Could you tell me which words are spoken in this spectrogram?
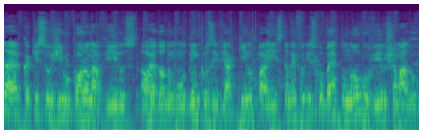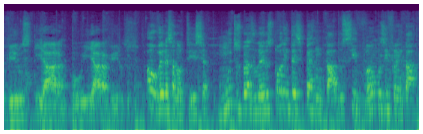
Na época que surgiu o coronavírus ao redor do mundo, inclusive aqui no país, também foi descoberto um novo vírus chamado vírus Iara, ou Iara vírus. Ao ver essa notícia, muitos brasileiros podem ter se perguntado se vamos enfrentar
